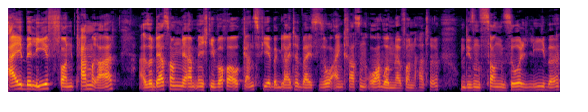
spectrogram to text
I Believe von Kamrat. Also der Song, der hat mich die Woche auch ganz viel begleitet, weil ich so einen krassen Ohrwurm davon hatte und diesen Song so liebe.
